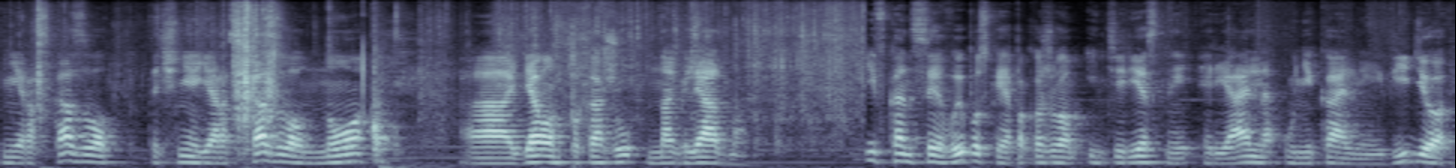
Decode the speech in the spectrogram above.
не рассказывал. Точнее, я рассказывал, но э, я вам покажу наглядно. И в конце выпуска я покажу вам интересные, реально уникальные видео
